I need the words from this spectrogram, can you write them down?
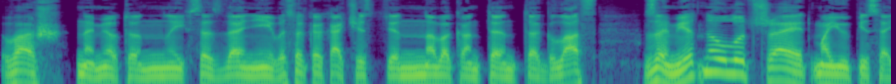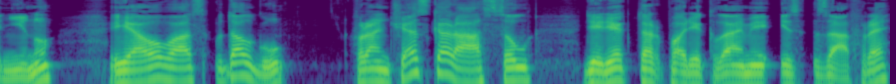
ваш наметанный в создании высококачественного контента глаз заметно улучшает мою писанину – я у вас в долгу. Франческа Рассел, директор по рекламе из Зафре,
